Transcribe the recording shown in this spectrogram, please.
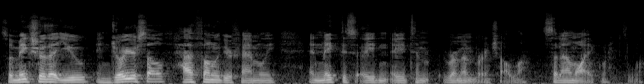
So make sure that you enjoy yourself, have fun with your family, and make this Eid an Eid to remember, inshallah. Assalamu alaikum.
